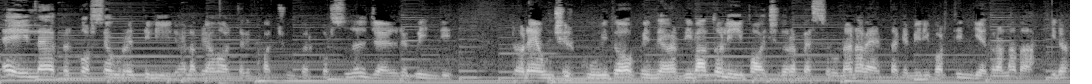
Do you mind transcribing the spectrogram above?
E il percorso è un rettilineo, è la prima volta che faccio un percorso del genere, quindi non è un circuito, quindi arrivato lì poi ci dovrebbe essere una navetta che mi riporti indietro alla macchina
